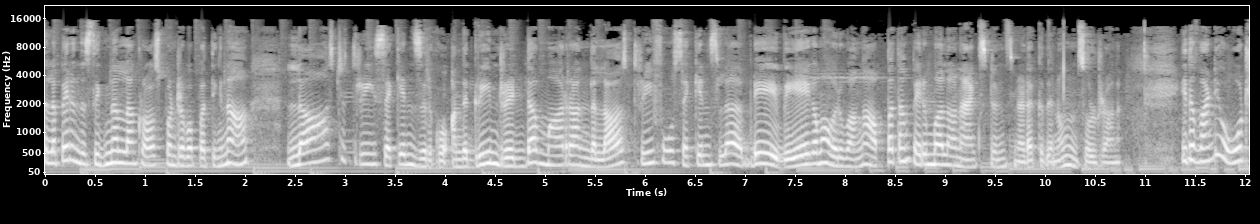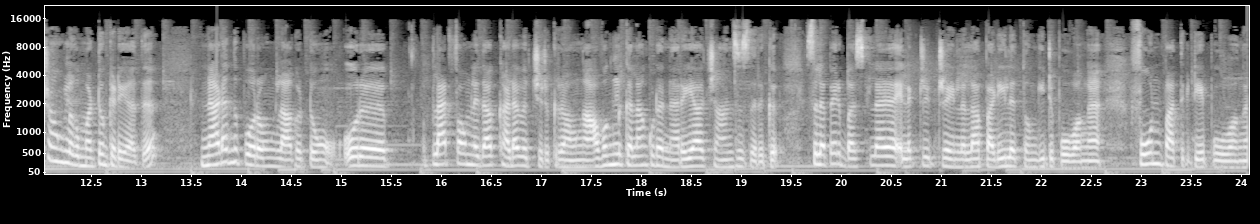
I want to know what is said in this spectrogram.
சில பேர் இந்த சிக்னல்லாம் க்ராஸ் பண்ணுறப்ப பார்த்தீங்கன்னா லாஸ்ட் த்ரீ செகண்ட்ஸ் இருக்கும். அந்த க்ரீன் ரெட்டாக மாற அந்த லாஸ்ட் த்ரீ ஃபோர் செகண்ட்ஸில் அப்படியே வேகமாக வருவாங்க. அப்போ தான் பெரும்பாலான ஆக்சிடென்ட்ஸ் நடக்குதுன்னு சொல்கிறாங்க இதை வண்டி ஓட்டுறவங்களுக்கு மட்டும் கிடையாது. நடந்து போகிறவங்களாகட்டும் ஒரு பிளாட்ஃபார்மில் ஏதாவது கடை வச்சுருக்கிறவங்க அவங்களுக்கெல்லாம் கூட நிறையா சான்சஸ் இருக்குது சில பேர் பஸ்ஸில் எலக்ட்ரிக் ட்ரெயின்லலாம் படியில் தொங்கிட்டு போவாங்க ஃபோன் பார்த்துக்கிட்டே போவாங்க.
